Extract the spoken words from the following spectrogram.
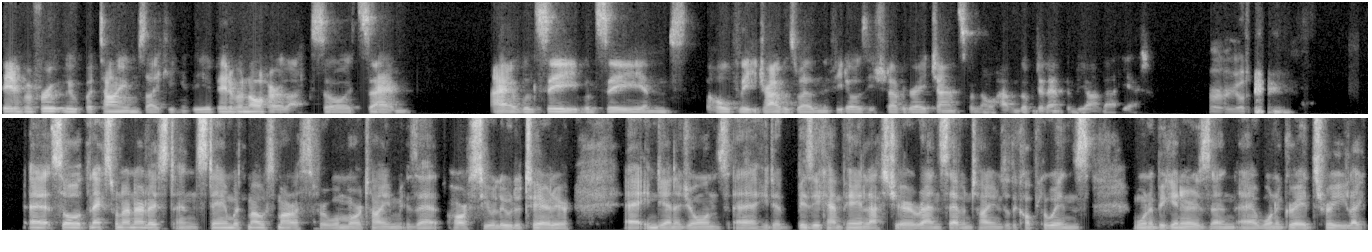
bit of a fruit loop at times, like he can be a bit of a nutter, like so. It's um, I will see, we'll see, and hopefully he travels well. And if he does, he should have a great chance. But no, haven't looked at anything beyond that yet. Very good. Uh, so the next one on our list, and staying with Mouse Morris for one more time, is a horse you alluded to earlier, uh, Indiana Jones. Uh, he did a busy campaign last year, ran seven times with a couple of wins, won a beginners and uh, won a grade three. Like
